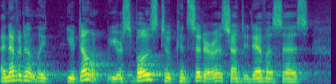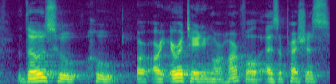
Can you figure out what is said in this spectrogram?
And evidently you don't. You're supposed to consider, as Shantideva says, those who, who are, are irritating or harmful as a precious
